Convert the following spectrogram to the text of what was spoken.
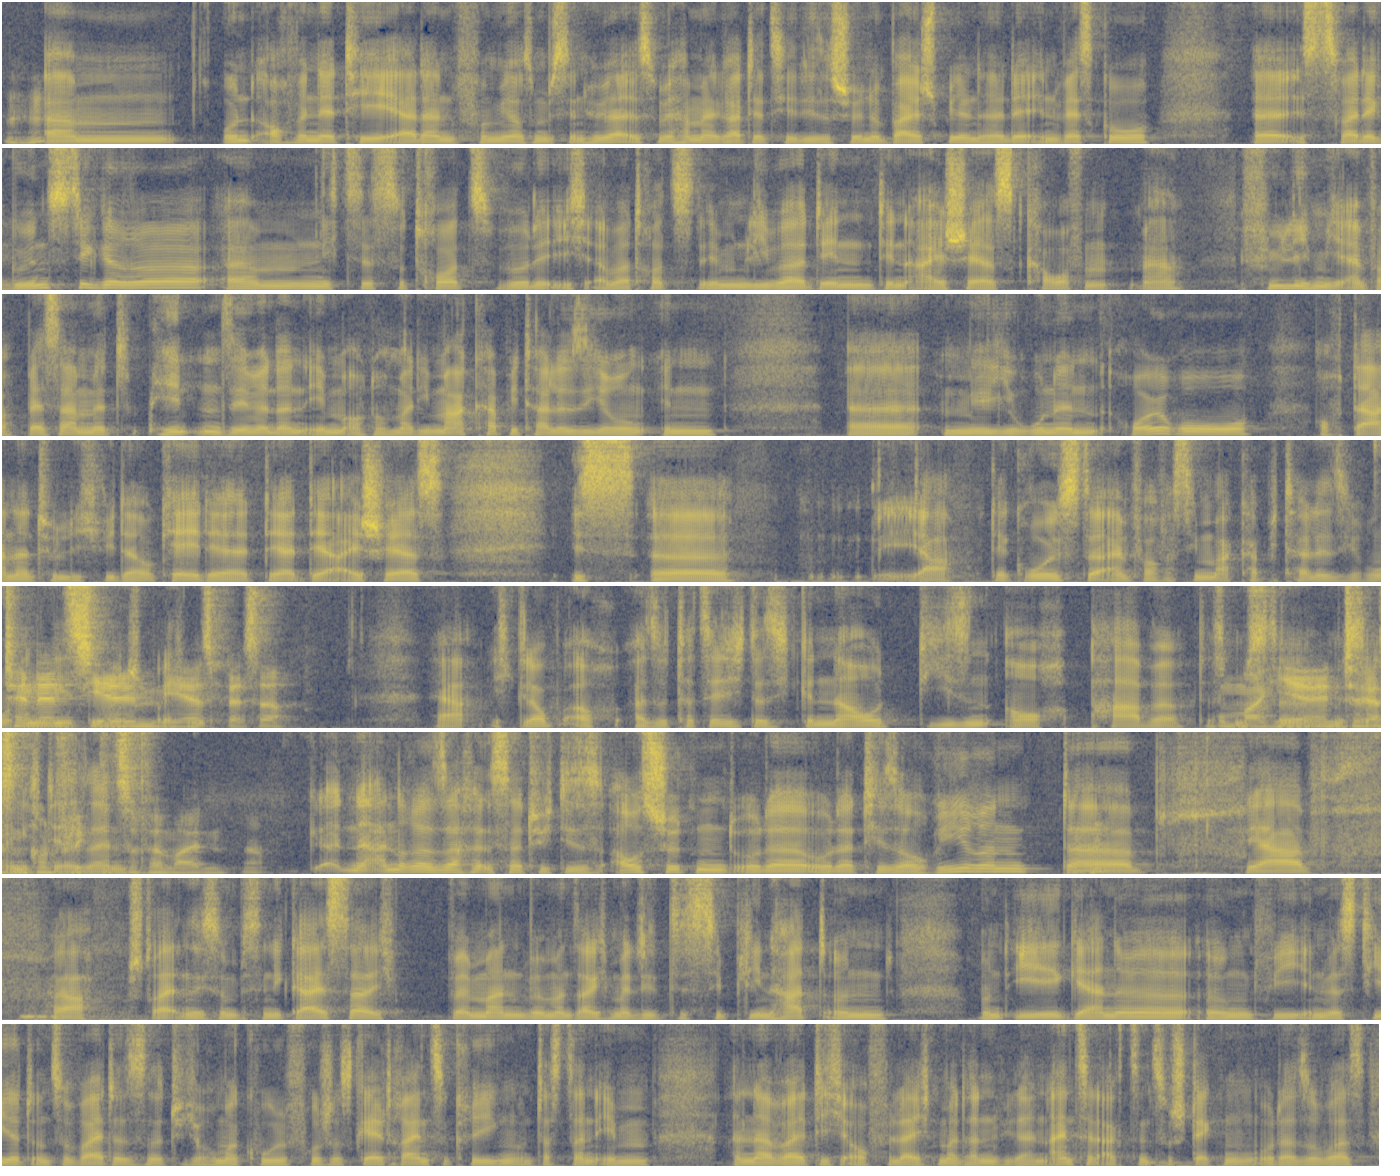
Mhm. Ähm, und auch wenn der TER dann von mir aus ein bisschen höher ist, wir haben ja gerade jetzt hier dieses schöne Beispiel, ne, der Invesco äh, ist zwar der günstigere, ähm, nichtsdestotrotz würde ich aber trotzdem lieber den, den iShares kaufen. Ja. Fühle ich mich einfach besser mit. Hinten sehen wir dann eben auch nochmal die Marktkapitalisierung in äh, Millionen Euro. Auch da natürlich wieder, okay, der, der, der iShares ist äh, ja der größte, einfach was die Marktkapitalisierung Tendenziell angeht. Tendenziell mehr ist besser. Ja, ich glaube auch, also tatsächlich, dass ich genau diesen auch habe. Das um müsste, mal hier Interessenkonflikte zu vermeiden. Ja. Eine andere Sache ist natürlich dieses Ausschüttend oder, oder Thesaurieren. Da, mhm. ja, ja, streiten sich so ein bisschen die Geister. Ich wenn man, wenn man, sage ich mal, die Disziplin hat und, und eh gerne irgendwie investiert und so weiter, ist es natürlich auch immer cool, frisches Geld reinzukriegen und das dann eben anderweitig auch vielleicht mal dann wieder in Einzelaktien zu stecken oder sowas.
